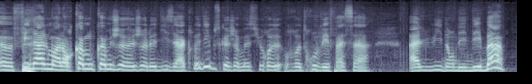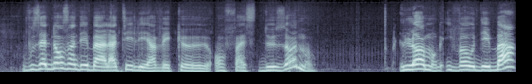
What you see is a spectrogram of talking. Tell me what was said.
Euh, finalement, alors comme, comme je, le disais à Claudie, parce que je me suis retrouvée face à, à lui dans des débats, vous êtes dans un débat à la télé avec en face deux hommes l'homme, il va au débat,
